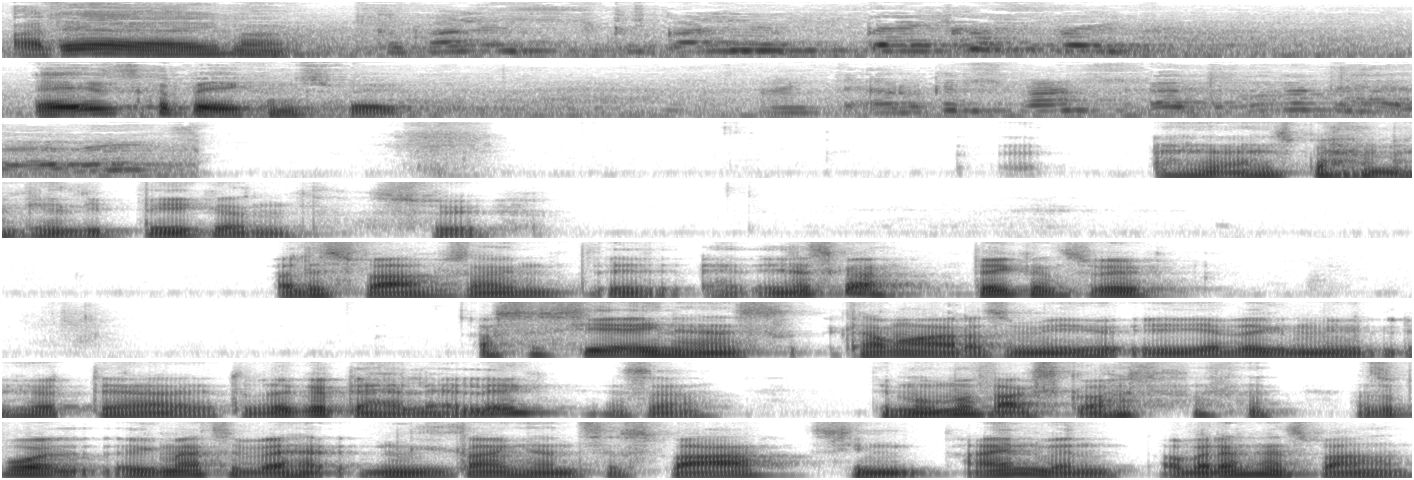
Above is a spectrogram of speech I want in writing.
Nej, det er jeg ikke, nej. Kan du godt lide, kan du godt lide bacon steak? Jeg elsker bacon svøb. Nej, Er du ikke svans? Er du ikke det halal, ikke? Han, han spørger, om man kan lide bacon svøb. Og det svarer Hussein, øh, han elsker bacon svøb. Og så siger en af hans kammerater, som I, jeg ved ikke, om I hørte det her, du ved godt, det er halal, ikke? Altså, det må man faktisk godt. og så prøver jeg at lægge mærke til, hvad han- den lille dreng, han så svarer sin egen ven, og hvordan han svarer ham.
